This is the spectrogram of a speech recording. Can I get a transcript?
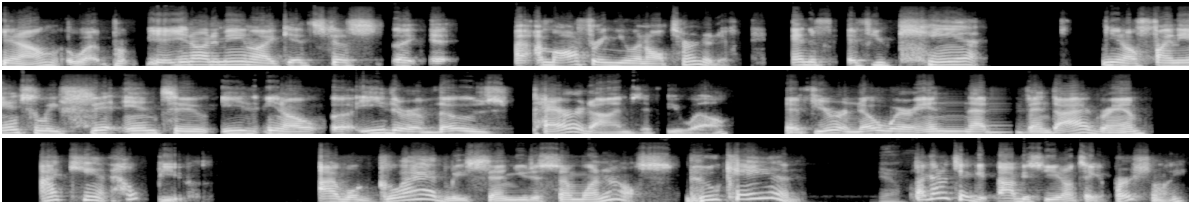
You know what? You know what I mean? Like it's just like it, I'm offering you an alternative, and if if you can't, you know, financially fit into either you know uh, either of those paradigms, if you will, if you're nowhere in that Venn diagram, I can't help you. I will gladly send you to someone else who can. Yeah. Like I don't take it. Obviously, you don't take it personally.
